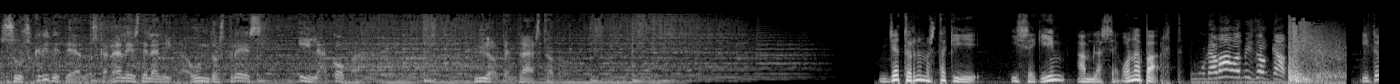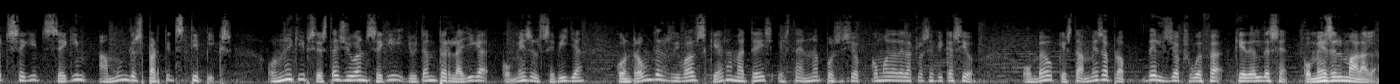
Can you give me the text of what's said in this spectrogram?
Suscríbete a los canales de la Liga 1, 2, 3 y la Copa. Lo tendrás todo. Ja tornem a estar aquí i seguim amb la segona part. Una bala mig del cap. I tot seguit seguim amb un dels partits típics, on un equip s'està jugant seguir lluitant per la Lliga, com és el Sevilla, contra un dels rivals que ara mateix està en una posició còmoda de la classificació, on veu que està més a prop dels jocs UEFA que del descent, com és el Màlaga.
